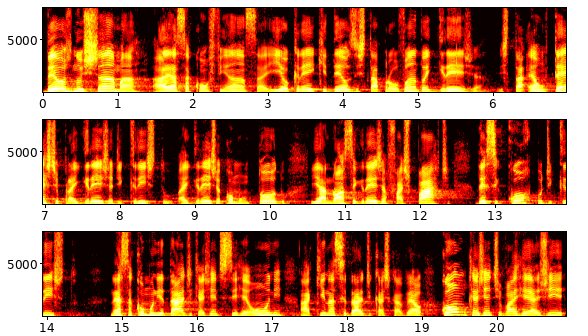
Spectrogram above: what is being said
Deus nos chama a essa confiança e eu creio que Deus está provando a igreja. Está, é um teste para a igreja de Cristo, a igreja como um todo, e a nossa igreja faz parte desse corpo de Cristo, nessa comunidade que a gente se reúne aqui na cidade de Cascavel. Como que a gente vai reagir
